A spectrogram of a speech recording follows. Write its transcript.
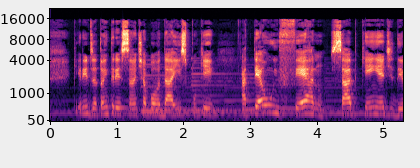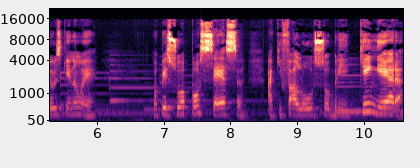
Queridos, é tão interessante abordar isso porque até o inferno sabe quem é de Deus e quem não é. Uma pessoa possessa aqui falou sobre quem era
